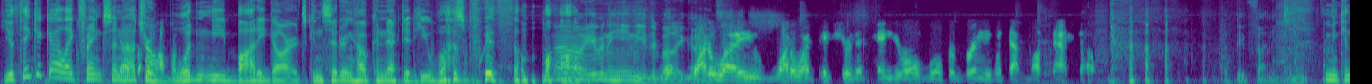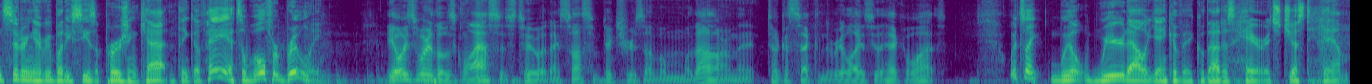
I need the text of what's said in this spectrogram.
You think a guy like Frank Sinatra awesome. wouldn't need bodyguards, considering how connected he was with the mob? Oh, even he needed bodyguards. Why do I why do I picture the ten year old Wilford Brimley with that mustache though? That'd be funny. I mean, considering everybody sees a Persian cat and think of, hey, it's a Wilford Brimley. He always wore those glasses too, and I saw some pictures of him without them, and it took a second to realize who the heck it was. Well, It's like Weird Al Yankovic without his hair. It's just him.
